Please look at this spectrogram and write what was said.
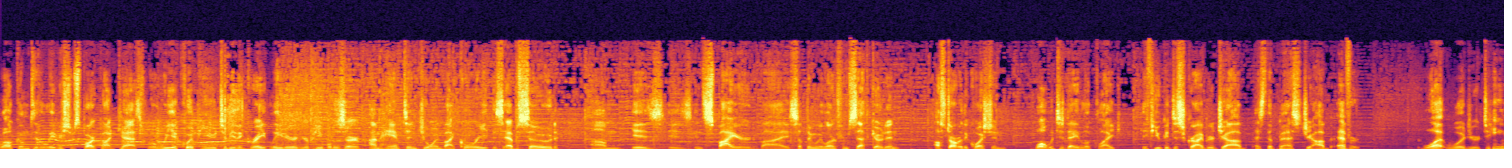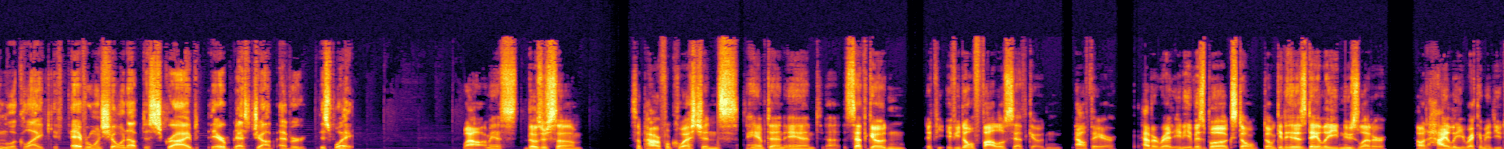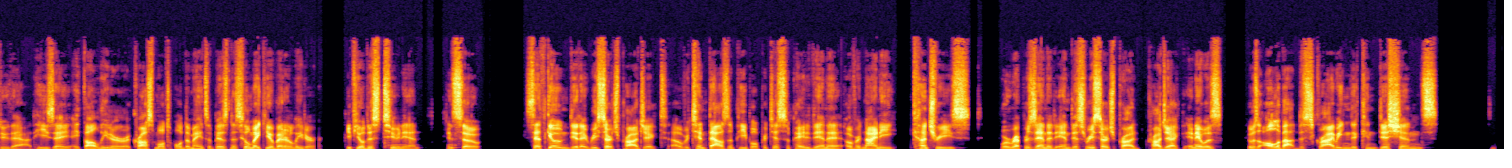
Welcome to the Leadership Spark podcast, where we equip you to be the great leader your people deserve. I'm Hampton, joined by Corey. This episode um, is is inspired by something we learned from Seth Godin. I'll start with a question: What would today look like if you could describe your job as the best job ever? What would your team look like if everyone showing up described their best job ever this way? Wow, I mean, those are some some powerful questions, Hampton and uh, Seth Godin. If you, if you don't follow Seth Godin out there, haven't read any of his books, don't don't get his daily newsletter, I would highly recommend you do that. He's a, a thought leader across multiple domains of business. He'll make you a better leader if you'll just tune in. And so Seth Godin did a research project. Over 10,000 people participated in it. Over 90 countries were represented in this research pro- project. And it was, it was all about describing the conditions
